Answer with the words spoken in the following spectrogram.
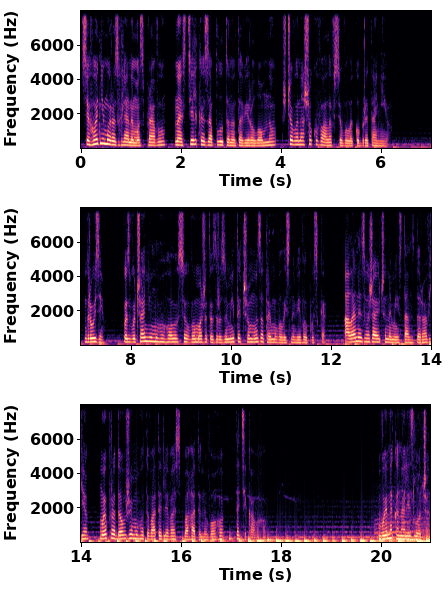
Сьогодні ми розглянемо справу настільки заплутану та віроломну, що вона шокувала всю Велику Британію. Друзі, по звучанню мого голосу ви можете зрозуміти, чому затримувались нові випуски. Але незважаючи на мій стан здоров'я, ми продовжуємо готувати для вас багато нового та цікавого. Ви на каналі Злочин.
